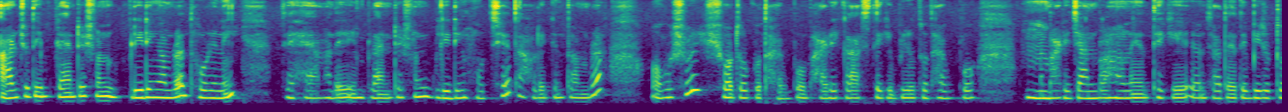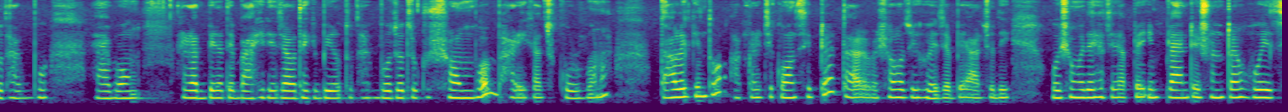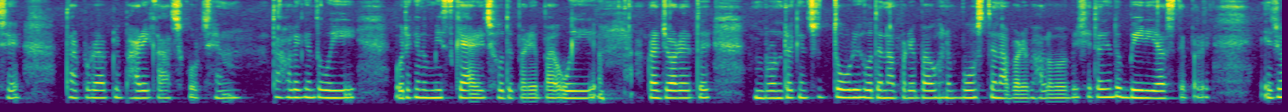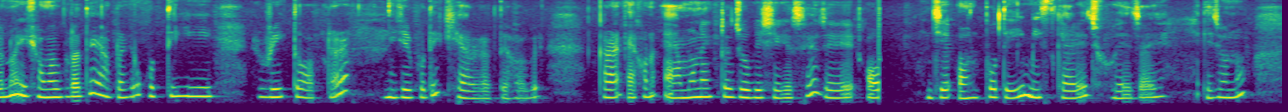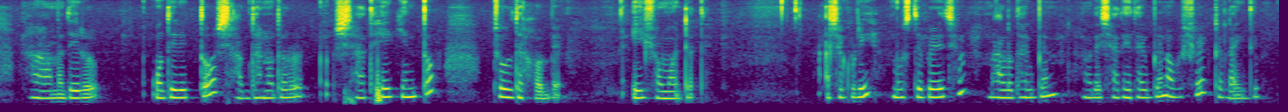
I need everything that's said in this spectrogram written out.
আর যদি ইমপ্ল্যান্টেশন ব্লিডিং আমরা ধরে নিই, যে হ্যাঁ আমাদের ইমপ্ল্যান্টেশন ব্লিডিং হচ্ছে, তাহলে কিন্তু আমরা অবশ্যই সতর্ক থাকব, ভারী কাজ থেকে বিরত থাকব ভারী যানবাহনের থেকে যাতায়াতে বিরত থাকব এবং রাত বেরাতে বাহিরে যাওয়া থেকে বিরত থাকব। যতটুকু সম্ভব ভারী কাজ করব না, তাহলে কিন্তু আপনার যে কনসেপ্টটা তার সহজেই হয়ে যাবে। আর যদি ওই সময় দেখা যায় আপনার ইমপ্ল্যান্টেশনটা হয়েছে, তারপরে আপনি ভারী কাজ করছেন। তাহলে কিন্তু ওই, ওটা কিন্তু মিসক্যারেজ হতে পারে বা ওই আপনার জ্বরেতে ব্রণটা কিন্তু তৈরি হতে না পারে বা ওখানে বসতে না পারে ভালোভাবে, সেটা কিন্তু বেরিয়ে আসতে পারে। এজন্য এই সময়গুলোতে আপনাকে অতিরিক্ত আপনার নিজের প্রতি খেয়াল রাখতে হবে। কারণ এখন এমন একটা যুগ এসে গেছে যে যে অল্পতেই মিসক্যারেজ হয়ে যায়। এজন্য আমাদের অতিরিক্ত সাবধানতার সাথে কিন্তু চলতে হবে। এই সময়টাতে। আশা করি বুঝতে পেরেছেন। ভালো থাকবেন, আমাদের সাথে থাকবেন। অবশ্যই একটা লাইক দেবেন।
